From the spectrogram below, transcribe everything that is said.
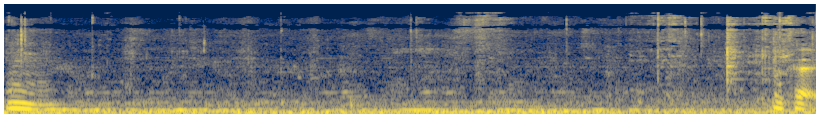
Mm. Okay.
